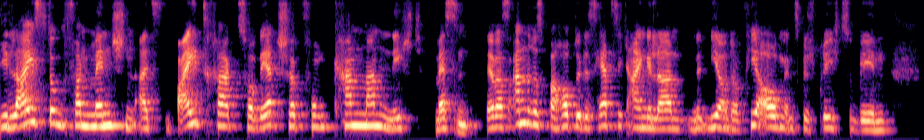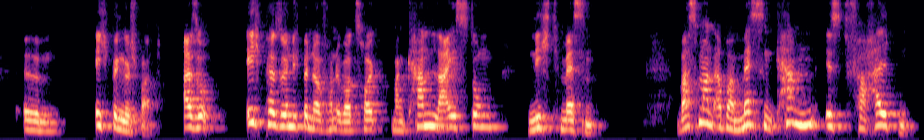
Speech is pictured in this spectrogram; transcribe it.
Die Leistung von Menschen als Beitrag zur Wertschöpfung kann man nicht messen. Wer was anderes behauptet, ist herzlich eingeladen, mit mir unter vier Augen ins Gespräch zu gehen. Ähm, ich bin gespannt. Also ich persönlich bin davon überzeugt, man kann Leistung nicht messen. Was man aber messen kann, ist Verhalten.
